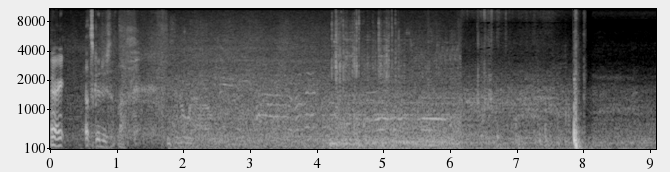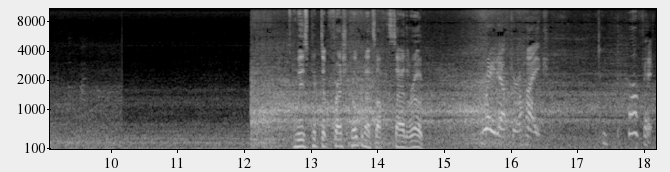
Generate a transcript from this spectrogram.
all right, let's go do something else. We just picked up fresh coconuts off the side of the road. Right after a hike. Perfect.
